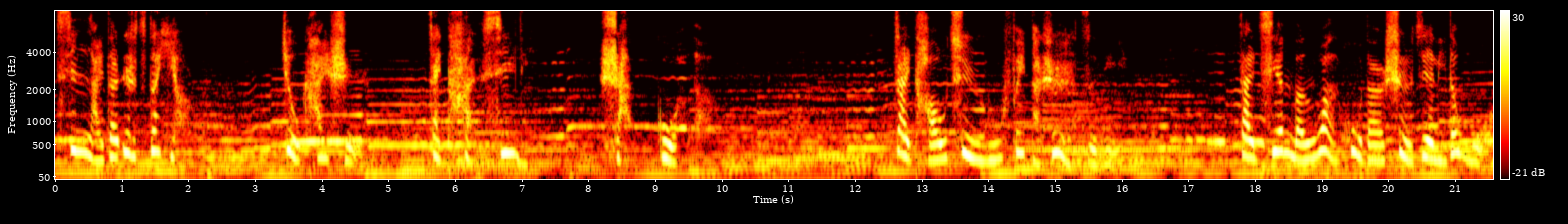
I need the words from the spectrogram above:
新来的日子的影儿，又开始在叹息里闪过在逃去如飞的日子里，在千门万户的世界里的我，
